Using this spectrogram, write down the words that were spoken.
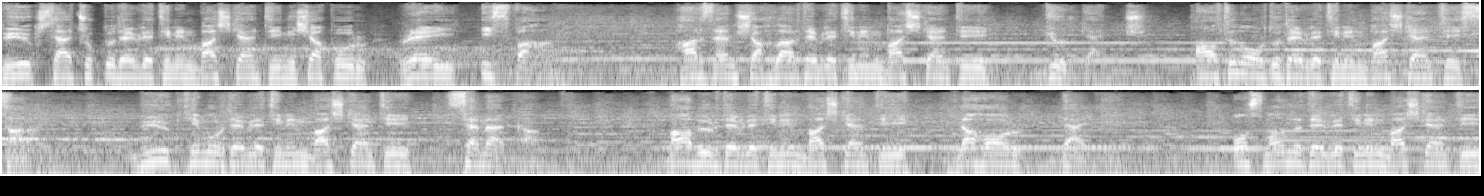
Büyük Selçuklu Devleti'nin başkenti Nişapur, Rey, İsfahan. Harzemşahlar Devleti'nin başkenti Gürgenç. Altın Ordu Devleti'nin başkenti Saray. Büyük Timur Devleti'nin başkenti Semerkant. Babür Devleti'nin başkenti Lahor, Delhi. Osmanlı Devleti'nin başkenti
